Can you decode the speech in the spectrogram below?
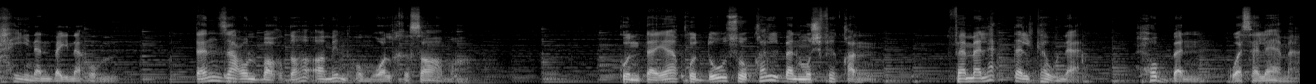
حينا بينهم تنزع البغضاء منهم والخصام. كنت يا قدوس قلبا مشفقا فملأت الكون حبا وسلاما.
